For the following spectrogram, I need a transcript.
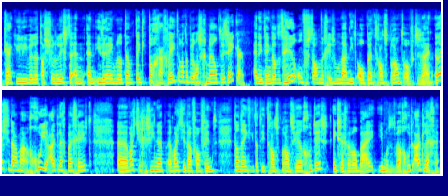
kijk, jullie willen het als journalisten en, en iedereen wil het dan denk ik toch graag weten wat er bij ons gemeld is. Zeker. En ik denk dat het heel onverstandig is om daar niet open en transparant over te zijn. En als je daar maar een goede uitleg bij geeft, wat je gezien hebt en wat je daarvan vindt dan denk ik dat die transparantie heel goed is. Ik zeg er wel bij, je moet het wel goed uitleggen.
